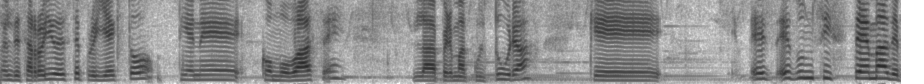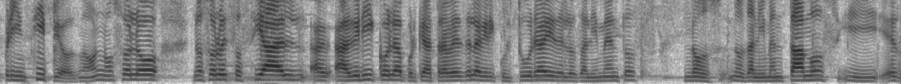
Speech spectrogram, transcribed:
el desarrollo de este proyecto tiene como base la permacultura, que es, es un sistema de principios, ¿no? No, solo, no solo es social, agrícola, porque a través de la agricultura y de los alimentos nos, nos alimentamos y es,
